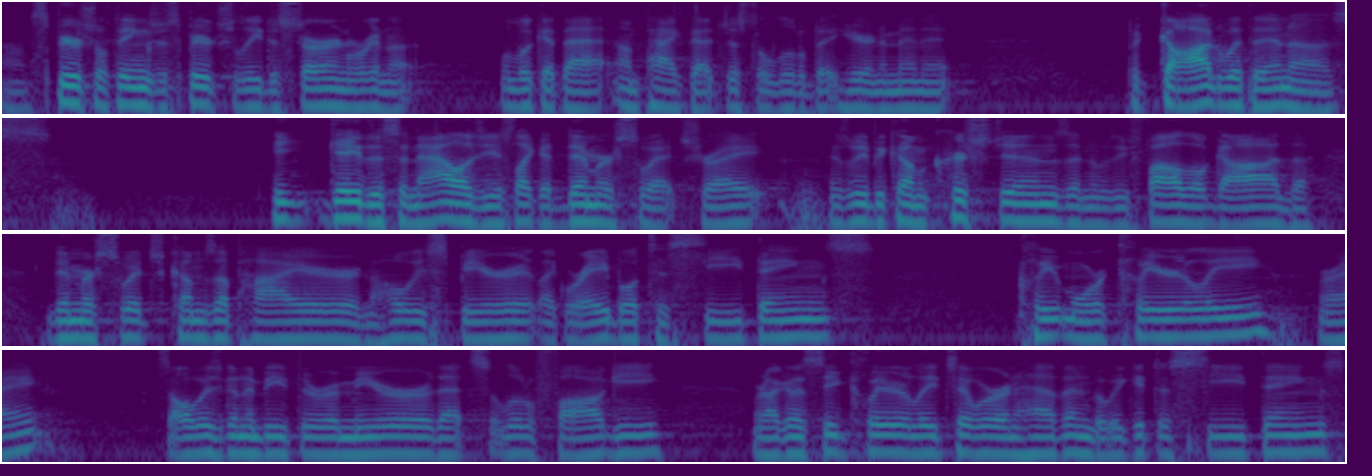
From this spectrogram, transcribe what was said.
Um, spiritual things are spiritually discerned. We're going to we'll look at that, unpack that just a little bit here in a minute. But God within us, he gave this analogy. It's like a dimmer switch, right? As we become Christians and as we follow God, the dimmer switch comes up higher and the Holy Spirit, like we're able to see things clear, more clearly, right? It's always going to be through a mirror that's a little foggy. We're not going to see clearly till we're in heaven, but we get to see things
